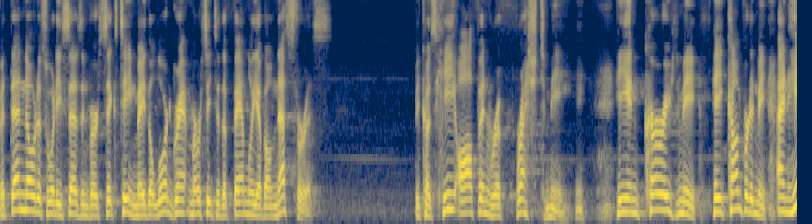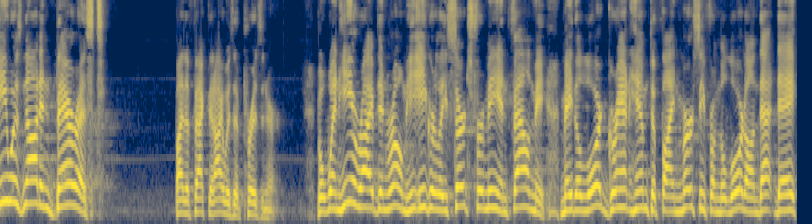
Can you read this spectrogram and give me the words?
But then notice what he says in verse 16 May the Lord grant mercy to the family of Onesiphorus because he often refreshed me. He encouraged me. He comforted me. And he was not embarrassed by the fact that I was a prisoner. But when he arrived in Rome, he eagerly searched for me and found me. May the Lord grant him to find mercy from the Lord on that day.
